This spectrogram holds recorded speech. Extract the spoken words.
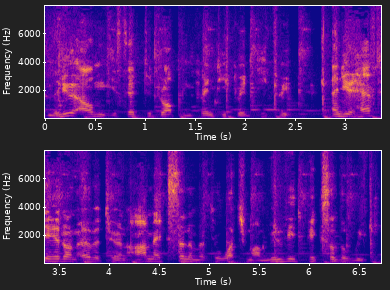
and the new album is set to drop in 2023. And you have to head on over to an IMAX cinema to watch my movie picks of the week.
